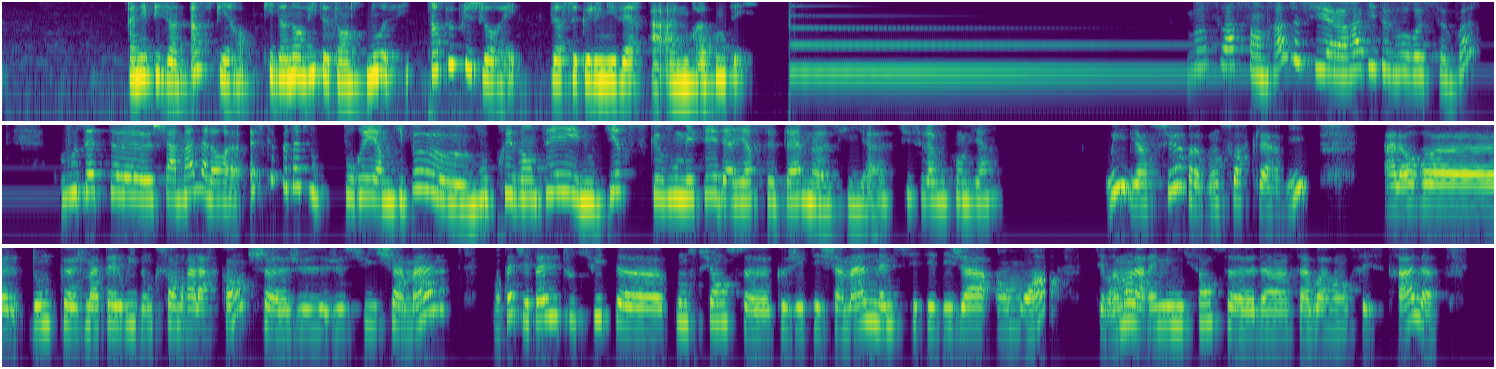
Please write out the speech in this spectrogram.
Un épisode inspirant qui donne envie de tendre nous aussi un peu plus l'oreille vers ce que l'univers a à nous raconter. Bonsoir Sandra, je suis euh, ravie de vous recevoir. Vous êtes euh, chamane, alors euh, est-ce que peut-être vous pourrez un petit peu euh, vous présenter et nous dire ce que vous mettez derrière ce thème, euh, si, euh, si cela vous convient? Oui, bien sûr. Bonsoir Claire-Vie. Alors, euh, donc, je m'appelle, oui, donc Sandra Larcanche. Je, je suis chamane. En fait, j'ai pas eu tout de suite euh, conscience que j'étais chamane, même si c'était déjà en moi. C'est vraiment la réminiscence d'un savoir ancestral.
